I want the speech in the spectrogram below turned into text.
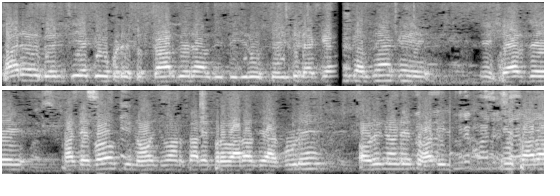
ਸਾਰਿਆਂ ਨੂੰ ਬੇਨਤੀ ਹੈ ਕਿ ਉਹ ਬੜੇ ਸਤਿਕਾਰ ਦੇ ਨਾਲ ਬੀਬੀ ਜੀ ਨੂੰ ਸਟੇਜ ਤੇ ਲੈ ਕੇ ਆਉਣ। ਕਰਦੇ ਆ ਕਿ ਇਹ ਸ਼ਹਿਰ ਦੇ ਸਾਡੇ ਬਹੁਤ ਹੀ ਨੌਜਵਾਨ ਸਾਰੇ ਪਰਿਵਾਰਾਂ ਦੇ ਆਗੂ ਨੇ ਔਰ ਇਹਨਾਂ ਨੇ ਤੁਹਾਡੀ ਇਹ ਸਾਰਾ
